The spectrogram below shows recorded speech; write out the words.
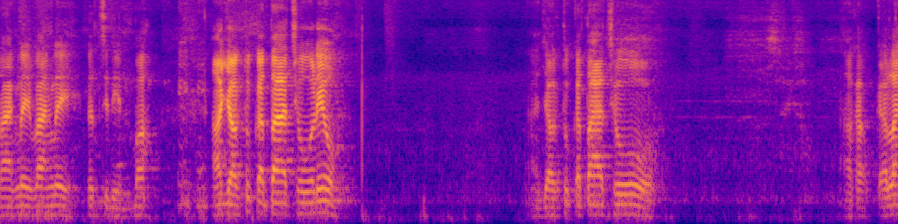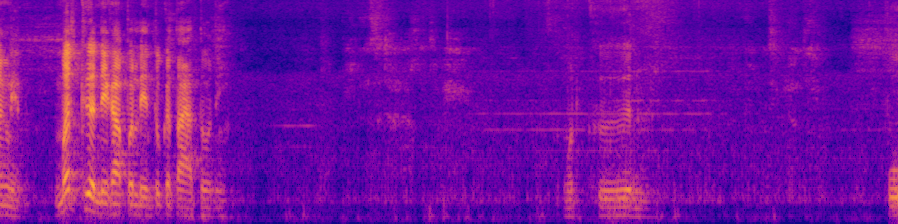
วางเลยวางเลยเป็นสิเด่นบ่เอาหยอกตุ๊กตาโชว์เร็วหยอกตุ๊กตาโชว์เอาครับกำลังเล่นเมื่อนนี่ครับเป็นเล่นตุ๊กตาตัวนี้มดคืน ปู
